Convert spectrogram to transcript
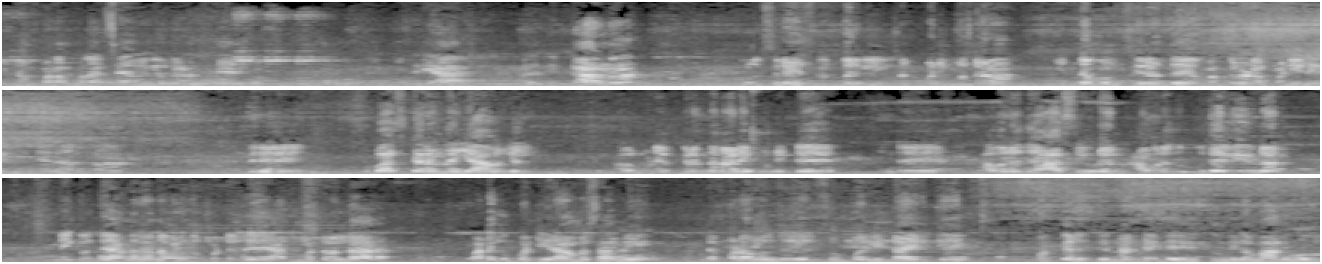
இன்னும் பல பல சேவைகள் நடந்துட்டே இருக்கும் சரியா அதுக்கு காரணம் கூல் சுரேஷ் நண்பர்களின் நற்பணி மன்றம் இன்னமும் சிறந்து மக்களோட பணியில் இருந்துட்டே தான் இருக்கும் திரு சுபாஷ்கரன் ஐயா அவர்கள் அவர்களுடைய பிறந்த நாளை முன்னிட்டு இன்று அவரது ஆசையுடன் அவரது உதவியுடன் இன்னைக்கு வந்து அன்னதானம் வழங்கப்பட்டது அது மட்டும் இல்ல வடக்குப்பட்டி ராமசாமி இந்த படம் வந்து சூப்பர் ஹிட் ஆயிருக்கு. மக்களுக்கு நன்றி தெரிவிக்கும் விதமாகவும்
